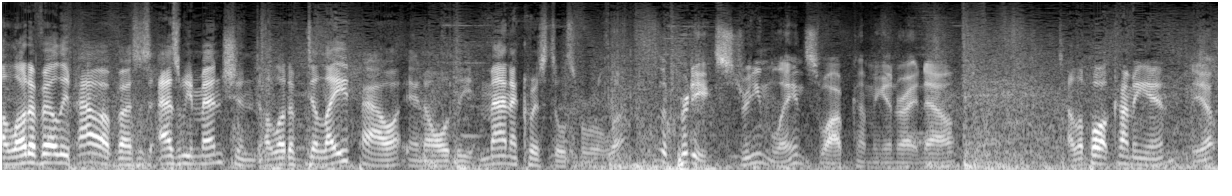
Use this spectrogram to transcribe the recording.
a lot of early power versus, as we mentioned, a lot of delayed power in all the mana crystals for Ruler. This is a pretty extreme lane swap coming in right now. Teleport coming in. Yep.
